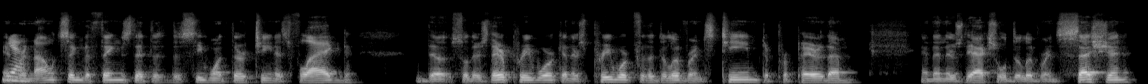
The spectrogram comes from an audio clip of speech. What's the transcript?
and yeah. renouncing the things that the, the C113 has flagged the so there's their pre-work and there's pre-work for the deliverance team to prepare them and then there's the actual deliverance session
